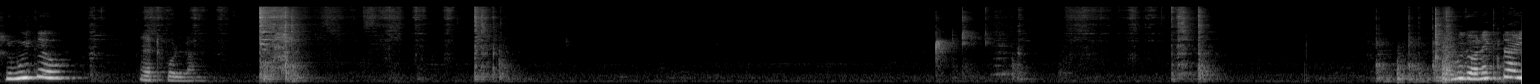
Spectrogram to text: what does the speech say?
সিমুইতেও অ্যাড করলাম। দুধ অনেকটাই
